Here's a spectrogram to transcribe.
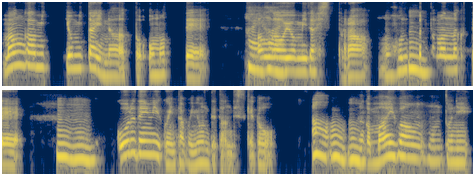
漫画み読みたいなと思って、はい漫画をはい。読み出したら、もう本当にたまんなくて、うんうん。ゴールデンウィークに多分読んでたんですけど、あ、うんうん。なんか毎晩本当に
